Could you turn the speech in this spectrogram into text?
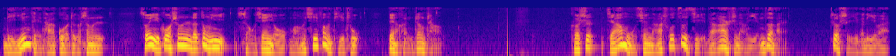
理应给他过这个生日，所以过生日的动议首先由王熙凤提出，便很正常。可是贾母却拿出自己的二十两银子来，这是一个例外。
